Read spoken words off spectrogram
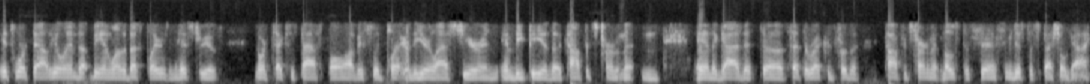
it's worked out. He'll end up being one of the best players in the history of North Texas basketball. Obviously, Player of the Year last year and MVP of the conference tournament, and and the guy that uh, set the record for the conference tournament most assists. I mean, just a special guy.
